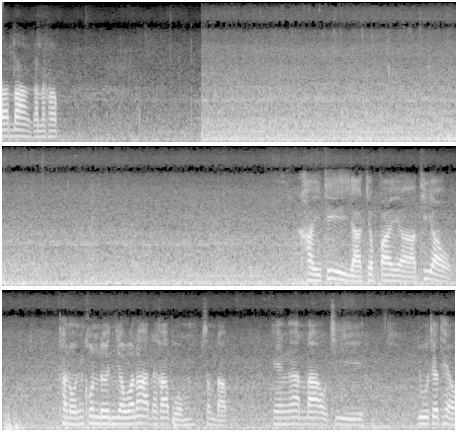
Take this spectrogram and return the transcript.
ด้านล่างกันนะครับ ใครที่อยากจะไปเที่ยวถนนคนเดินเยาวราชนะครับ ผมสำหรับแรงงานดาวที่อยู่แถว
